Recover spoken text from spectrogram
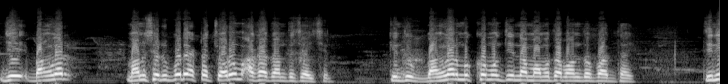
যে বাংলার মানুষের উপরে একটা চরম আঘাত আনতে চাইছেন। কিন্তু বাংলার মুখ্যমন্ত্রীর নাম মমতা বন্দ্যোপাধ্যায়। তিনি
